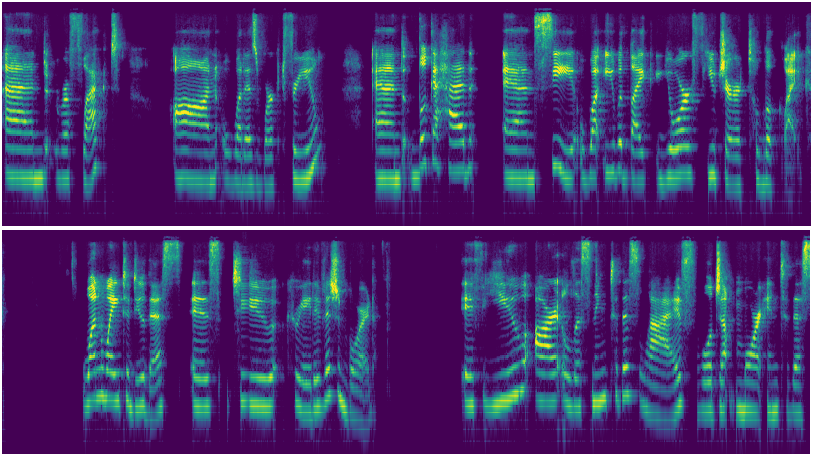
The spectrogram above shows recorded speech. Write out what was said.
and reflect on what has worked for you and look ahead and see what you would like your future to look like. One way to do this is to create a vision board. If you are listening to this live, we'll jump more into this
